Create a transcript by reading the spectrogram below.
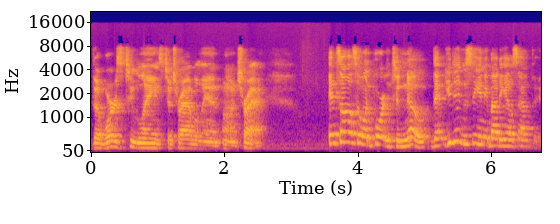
the worst two lanes to travel in on a track, it's also important to note that you didn't see anybody else out there.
